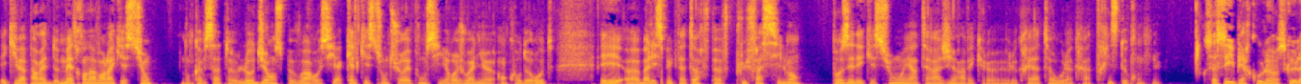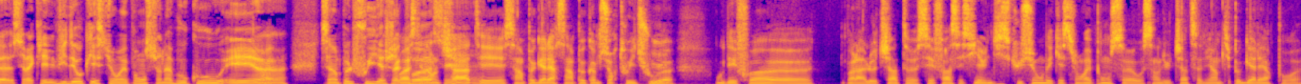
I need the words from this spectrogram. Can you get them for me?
et qui va permettre de mettre en avant la question. Donc comme ça, l'audience peut voir aussi à quelle question tu réponds s'ils rejoignent euh, en cours de route. Et euh, bah, les spectateurs peuvent plus facilement poser des questions et interagir avec le, créateur ou la créatrice de contenu. Ça c'est hyper cool hein, parce que c'est vrai que les vidéos questions-réponses, il y en a beaucoup et euh, c'est un peu le fouillis à chaque ouais, fois. c'est dans le chat et c'est un peu galère, c'est un peu comme sur Twitch où, mm. où des fois voilà, le chat euh, s'efface et s'il y a une discussion, des questions-réponses euh, au sein du chat, ça devient un petit peu galère pour, euh,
